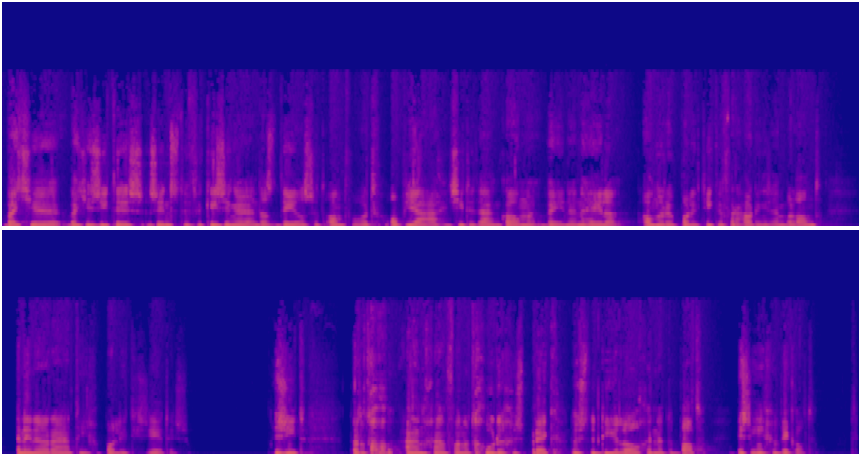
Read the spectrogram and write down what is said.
wat, je, wat je ziet is sinds de verkiezingen... en dat is deels het antwoord op ja, je ziet het aankomen... we in een hele andere politieke verhoudingen zijn beland... en in een raad die gepolitiseerd is. Je ziet dat het aangaan van het goede gesprek... dus de dialoog en het debat, is ingewikkeld. Er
